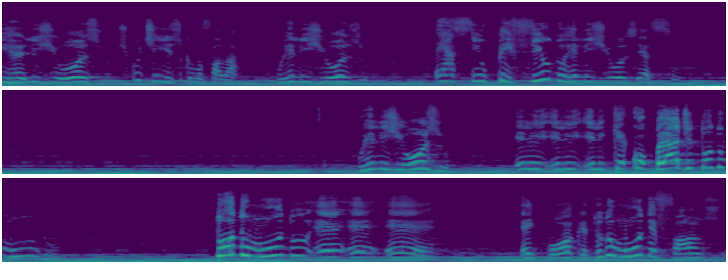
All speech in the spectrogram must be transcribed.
e religioso, escute isso que eu vou falar. O religioso é assim, o perfil do religioso é assim. O religioso, ele, ele, ele quer cobrar de todo mundo. Todo mundo é, é, é, é hipócrita, todo mundo é falso,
